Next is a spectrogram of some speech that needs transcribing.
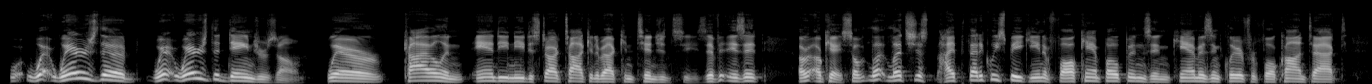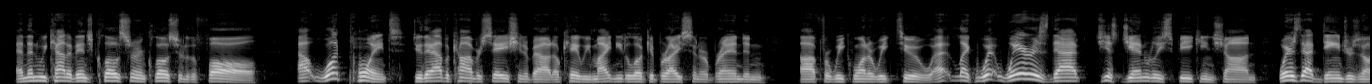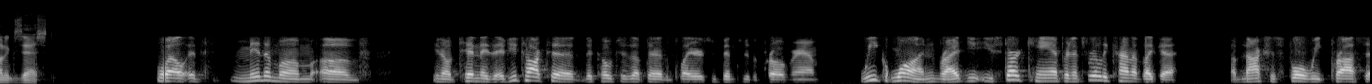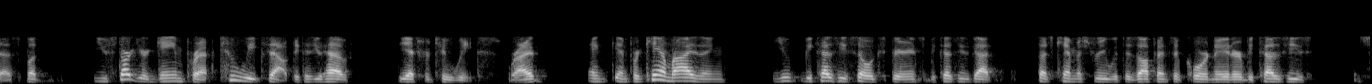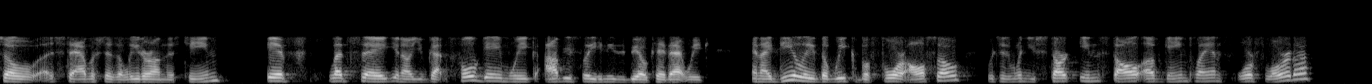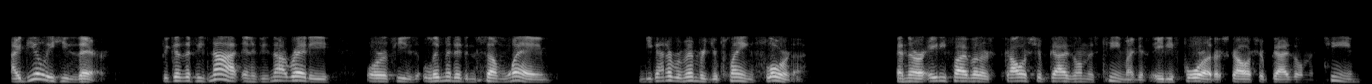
Where's the where, where's the danger zone where Kyle and Andy need to start talking about contingencies. If is it okay? So let, us just hypothetically speaking, if fall camp opens and Cam isn't cleared for full contact, and then we kind of inch closer and closer to the fall. At what point do they have a conversation about okay, we might need to look at Bryson or Brandon uh, for week one or week two? Like wh- where is that? Just generally speaking, Sean, where's that danger zone exist? Well, it's minimum of you know, 10 days. If you talk to the coaches up there, the players who've been through the program, week one, right, you, you start camp and it's really kind of like a obnoxious four week process, but you start your game prep two weeks out because you have the extra two weeks, right? And, and for Cam Rising, you because he's so experienced, because he's got such chemistry with his offensive coordinator, because he's so established as a leader on this team, if let's say, you know, you've got full game week. Obviously, he needs to be okay that week. And ideally, the week before also, which is when you start install of game plan for Florida, ideally, he's there. Because if he's not, and if he's not ready, or if he's limited in some way, you got to remember you're playing Florida. And there are 85 other scholarship guys on this team, I guess 84 other scholarship guys on this team,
